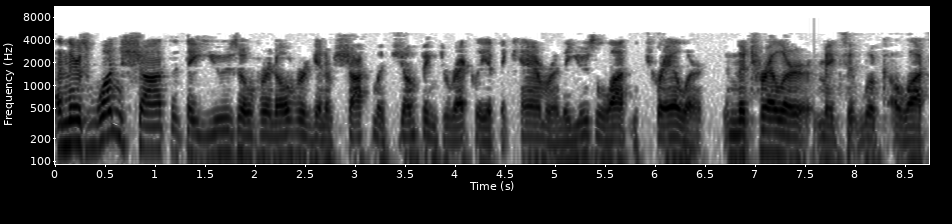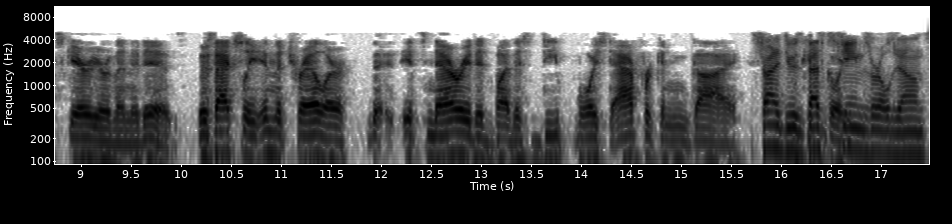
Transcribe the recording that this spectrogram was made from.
and there's one shot that they use over and over again of Shakma jumping directly at the camera, and they use a lot in the trailer. And the trailer makes it look a lot scarier than it is. There's actually in the trailer, th- it's narrated by this deep-voiced African guy. He's trying to do his best, going. James Earl Jones.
